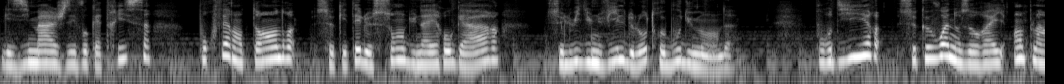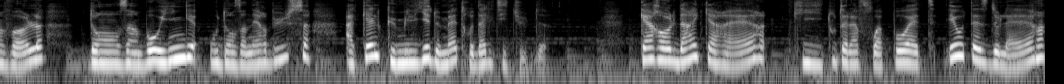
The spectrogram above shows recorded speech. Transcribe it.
les images évocatrices, pour faire entendre ce qu'était le son d'une aérogare, celui d'une ville de l'autre bout du monde. Pour dire ce que voient nos oreilles en plein vol, dans un Boeing ou dans un Airbus, à quelques milliers de mètres d'altitude. Carole Darry-Carrère, qui, tout à la fois poète et hôtesse de l'air,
